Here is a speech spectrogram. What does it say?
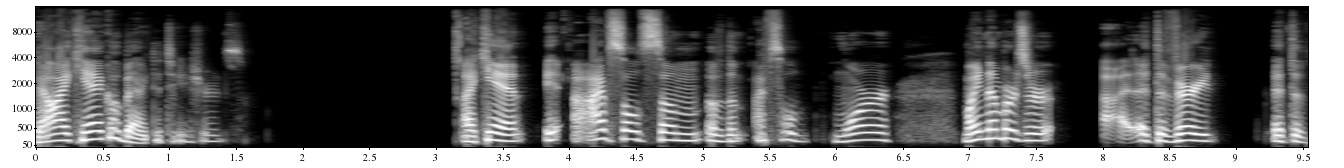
now I can't go back to t-shirts. I can't I've sold some of them I've sold more my numbers are uh, at the very at the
